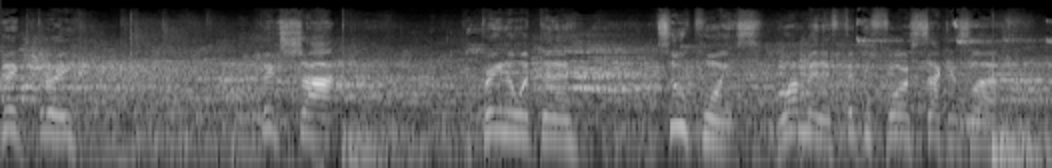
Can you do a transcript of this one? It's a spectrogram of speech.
Big three. Big shot. Bring them within two points. One minute, 54 seconds left.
